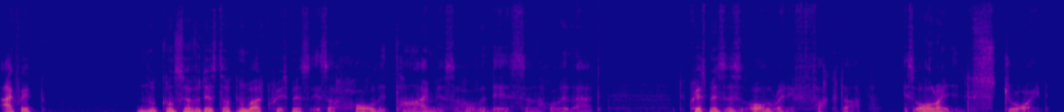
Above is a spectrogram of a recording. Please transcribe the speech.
I think you know, conservatives talking about Christmas is a holy time, it's a holy this and holy that. Christmas is already fucked up. It's already destroyed.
